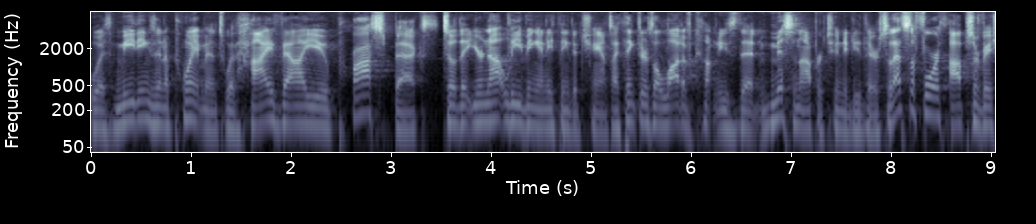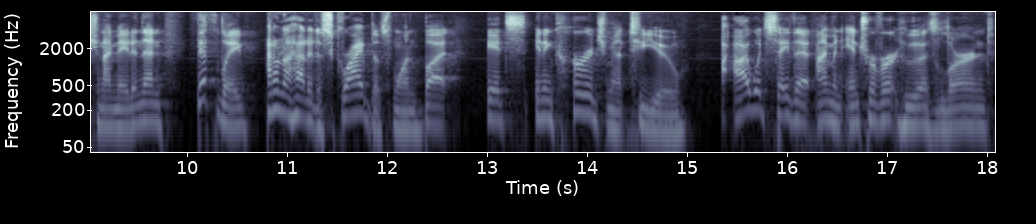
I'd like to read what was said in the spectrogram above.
with meetings and appointments with high value prospects so that you're not leaving anything to chance. I think there's a lot of companies that miss an opportunity there. So that's the fourth observation I made. And then fifthly, I don't know how to describe this one, but it's an encouragement to you I would say that I'm an introvert who has learned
